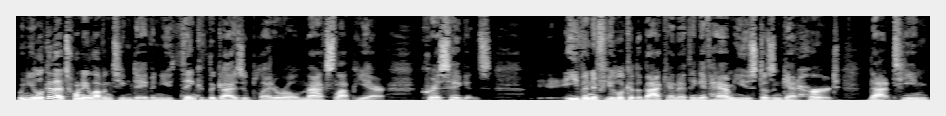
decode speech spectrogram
When you look at that 2011 team, Dave, and you think of the guys who played a role, Max Lapierre, Chris Higgins, even if you look at the back end, I think if Hamhuis doesn't get hurt, that team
